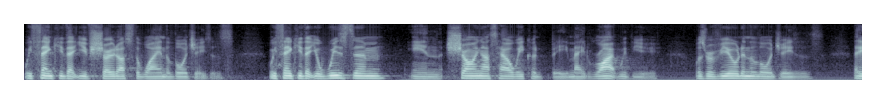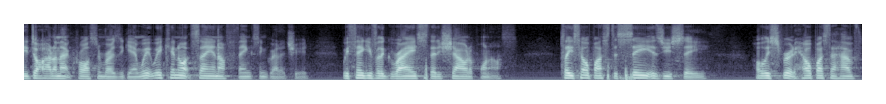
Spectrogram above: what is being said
We thank you that you've showed us the way in the Lord Jesus. We thank you that your wisdom in showing us how we could be made right with you was revealed in the Lord Jesus, that he died on that cross and rose again. We, we cannot say enough thanks and gratitude. We thank you for the grace that is showered upon us. Please help us to see as you see. Holy Spirit, help us to have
